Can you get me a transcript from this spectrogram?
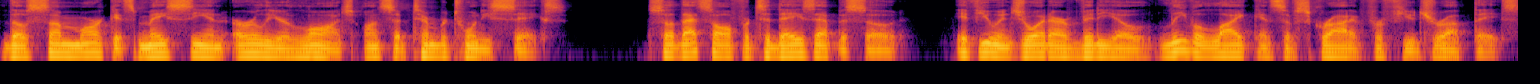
though some markets may see an earlier launch on September 26. So that's all for today's episode. If you enjoyed our video, leave a like and subscribe for future updates.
